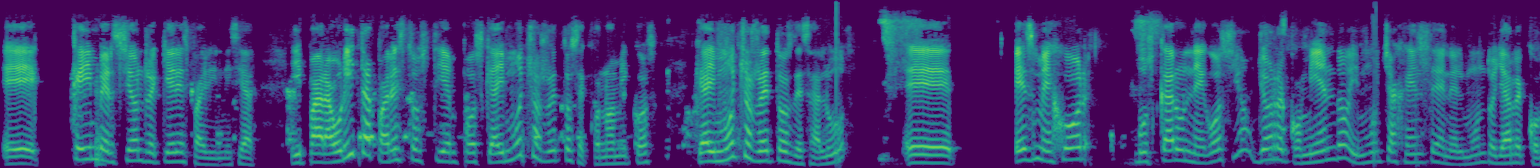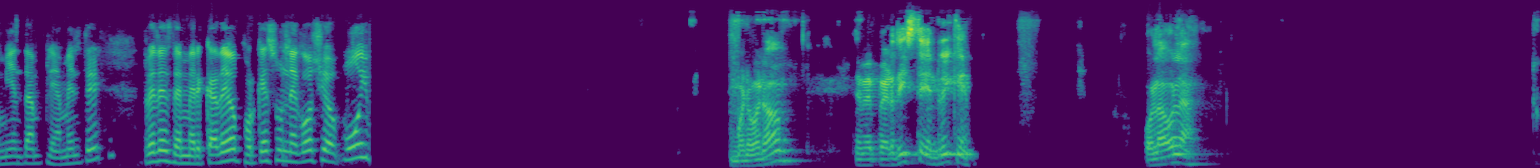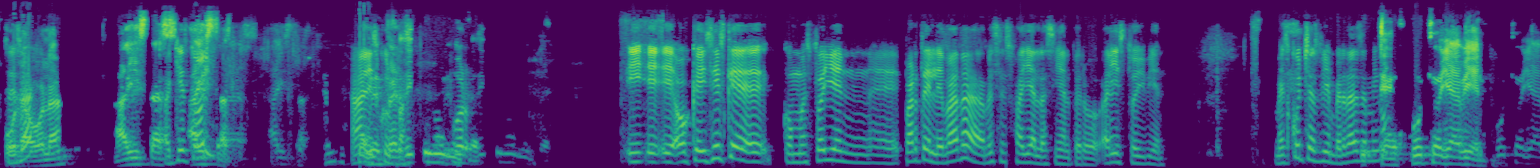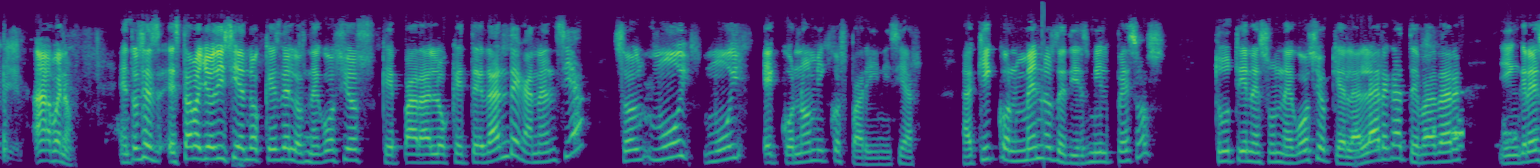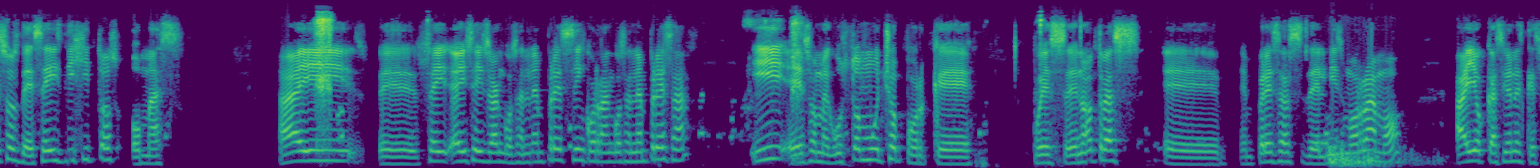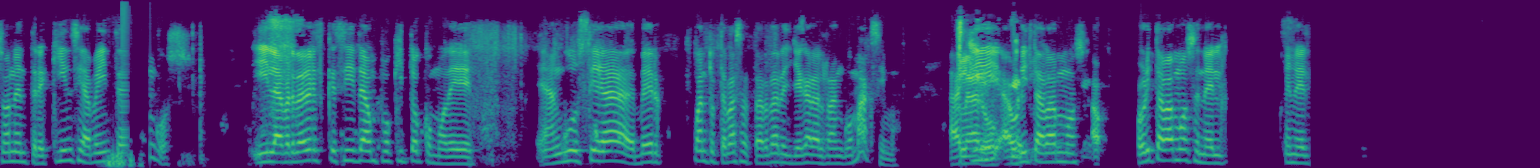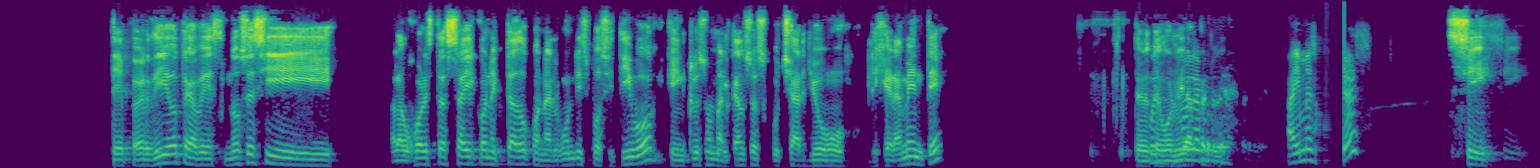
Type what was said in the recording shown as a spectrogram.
eh, ¿qué inversión requieres para iniciar? Y para ahorita, para estos tiempos, que hay muchos retos económicos, que hay muchos retos de salud, eh, es mejor buscar un negocio. Yo recomiendo y mucha gente en el mundo ya recomienda ampliamente redes de mercadeo porque es un negocio muy... Bueno, bueno, te me perdiste, Enrique. Hola, hola. Hola, hola. Ahí estás. Aquí estoy. Ahí estás. Ahí estás. Ah, disculpa. Por... Y, y, ok, si es que como estoy en eh, parte elevada, a veces falla la señal, pero ahí estoy bien. ¿Me escuchas bien, verdad, amigo? Te escucho ya bien. Escucho ya bien. Ah, bueno. Entonces, estaba yo diciendo que es de los negocios que para lo que te dan de ganancia son muy, muy económicos para iniciar. Aquí con menos de 10 mil pesos, tú tienes un negocio que a la larga te va a dar ingresos de seis dígitos o más. Hay, eh, seis, hay seis rangos en la empresa, cinco rangos en la empresa, y eso me gustó mucho porque, pues, en otras eh, empresas del mismo ramo, hay ocasiones que son entre 15 a 20 rangos. Y la verdad es que sí da un poquito como de angustia ver cuánto te vas a tardar en llegar al rango máximo. Aquí ahorita vamos, ahorita vamos en el, en el Te perdí otra vez. No sé si a lo mejor estás ahí conectado con algún dispositivo que incluso me alcanzo a escuchar yo ligeramente. Pero te volví a perder. ¿Ahí me escuchas? Sí.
